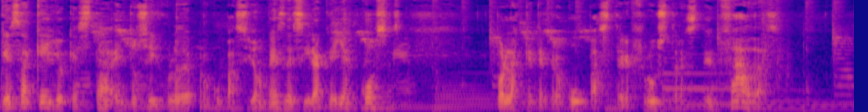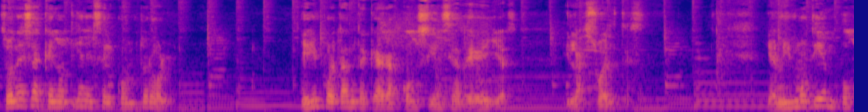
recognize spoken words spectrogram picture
qué es aquello que está en tu círculo de preocupación, es decir, aquellas cosas por las que te preocupas, te frustras, te enfadas. Son esas que no tienes el control. Y es importante que hagas conciencia de ellas y las sueltes. Y al mismo tiempo,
